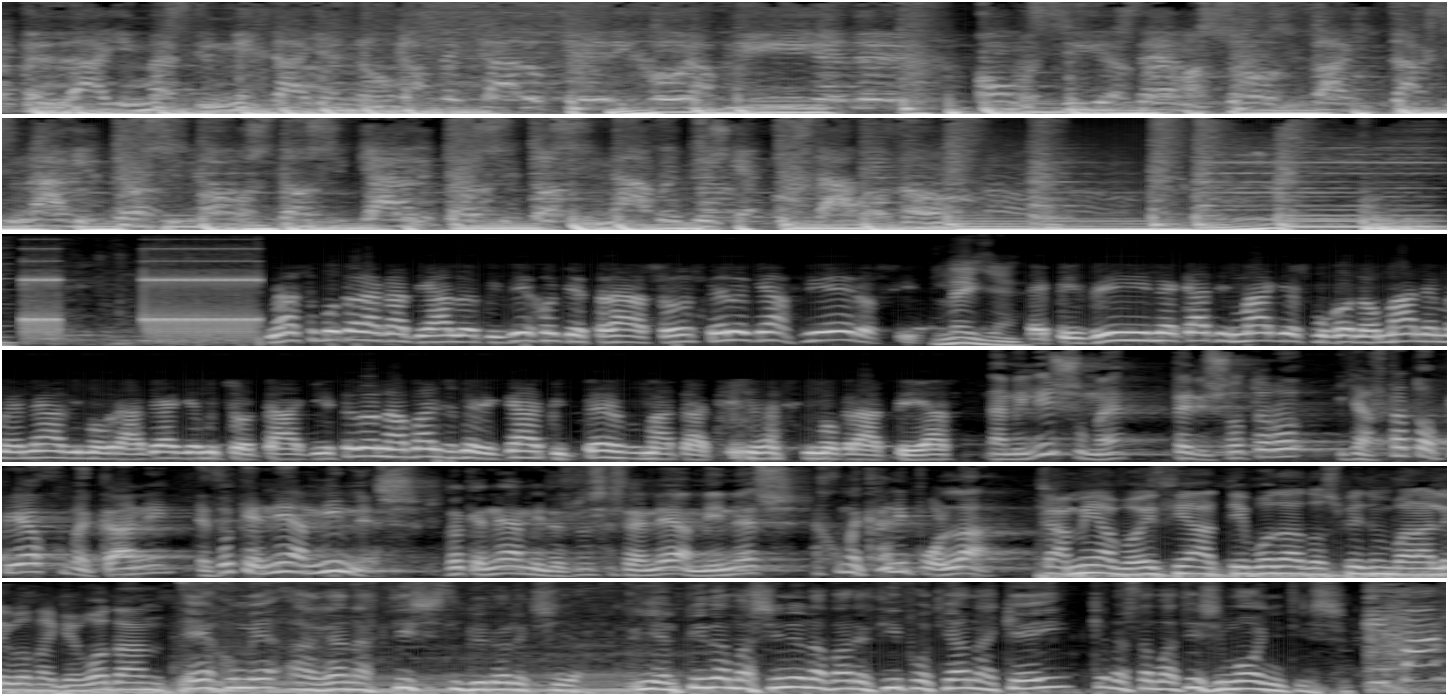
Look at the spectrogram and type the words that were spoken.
πω τώρα κάτι άλλο, επειδή έχω και θράσος, θέλω και αφιέρωση. Λέγε. Επειδή είναι κάτι μάγκες που κονομάνε με Νέα Δημοκρατία και Μητσοτάκη, θέλω να βάλεις μερικά επιτεύγματα της Νέας Δημοκρατίας. Να μιλήσουμε περισσότερο για αυτά τα οποία έχουμε κάνει εδώ και νέα μήνες. Εδώ και νέα μήνες, μέσα σε νέα μήνες έχουμε κάνει πολλά. Καμία βοήθεια, τίποτα. Το σπίτι μου παραλίγο θα κεγόταν. Έχουμε αγανακτήσει στην κυριολεξία. Η ελπίδα μας είναι να βαρεθεί η φωτιά να καίει και να σταματήσει μόνη της. Υπάρχουν πάνω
